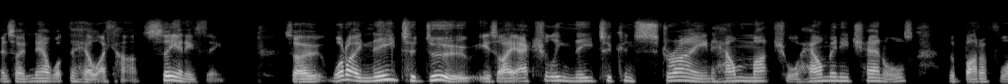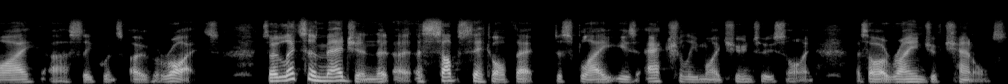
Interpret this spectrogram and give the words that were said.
And so now what the hell, I can't see anything. So what I need to do is I actually need to constrain how much or how many channels the butterfly uh, sequence overrides. So let's imagine that a, a, subset of that display is actually my tune-to sign, so a range of channels.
